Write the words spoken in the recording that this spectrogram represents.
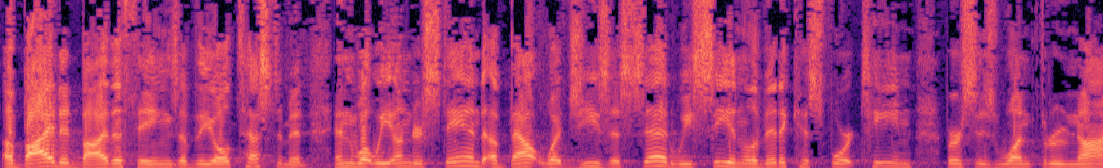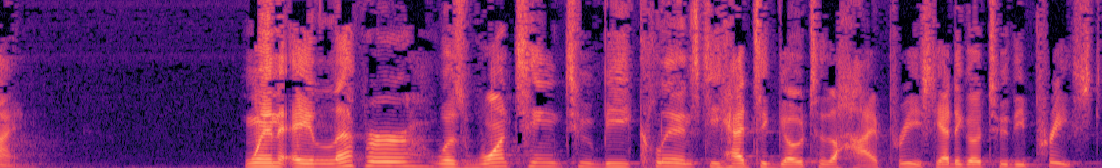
abided by the things of the Old Testament. And what we understand about what Jesus said, we see in Leviticus 14, verses 1 through 9. When a leper was wanting to be cleansed, he had to go to the high priest, he had to go to the priest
